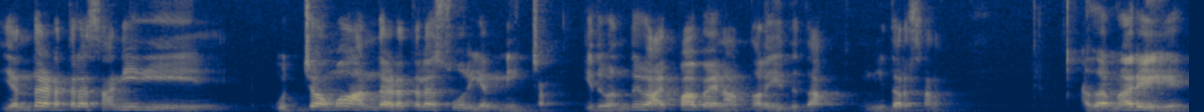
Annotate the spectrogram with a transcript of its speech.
எந்த இடத்துல சனி உச்சமோ அந்த இடத்துல சூரியன் நீச்சம். இது வந்து அப்பா பையனாக இருந்தாலும் இதுதான் நிதர்சனம். அதே மாதிரி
